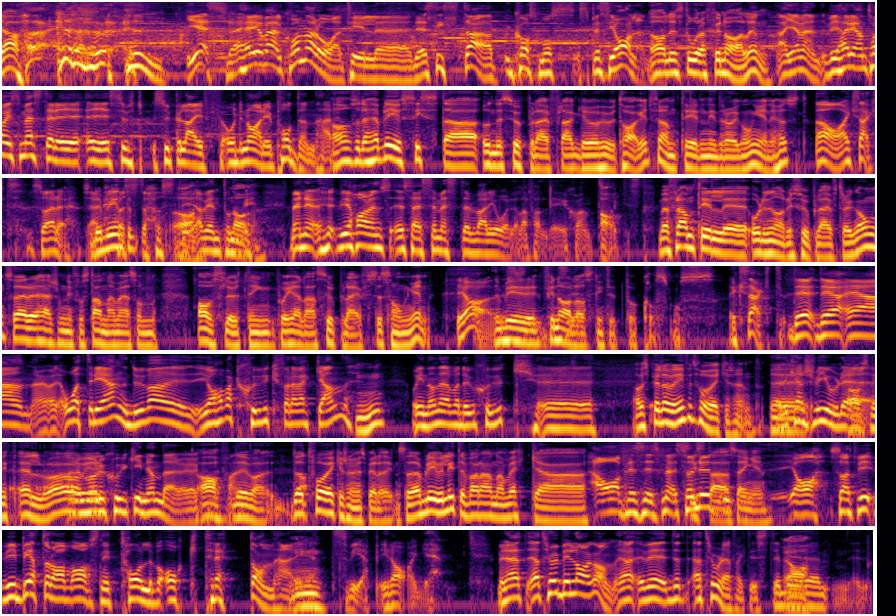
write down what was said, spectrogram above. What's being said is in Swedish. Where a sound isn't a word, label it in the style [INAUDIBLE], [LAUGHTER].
Ja, [CLEARS THROAT] Yes, hej och välkomna då till eh, det sista Kosmos-specialen. ja den stora finalen. Jajamän, vi har redan tagit semester i, i Sup- Superlife ordinarie-podden här. Ja, så det här blir ju sista under Superlife-flagg överhuvudtaget fram till ni drar igång igen i höst. Ja, exakt. Så är det. Så det blir inte- höst, och höst, ja, jag vet inte om no. det blir. Men eh, vi har en s- så semester varje år i alla fall. Det är skönt faktiskt. Men fram till eh, ordinarie Superlife drar igång så är det det här som ni får stanna med som avslutning på hela Superlife-säsongen. Ja, Det blir finalavsnittet på Kosmos. Exakt. Det, det är, återigen, du var, jag har varit sjuk förra veckan. Mm. Och innan det var du sjuk. Eh, Ja, vi spelade väl in för två veckor sedan? det Eh, kanske vi gjorde. Avsnitt 11. Ja, det vi- var du sjuk innan där. Ja, fan- det var det. var två veckor sedan vi spelade in. Så det har blivit lite varannan vecka. Ja, precis. Men, så Sista nu, svängen. Ja, så att vi, vi betar av avsnitt 12 och 13 här Mm. i ett svep idag. Men jag, jag tror det blir lagom. Jag, det, jag tror det faktiskt. Det, blir, Ja. eh,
